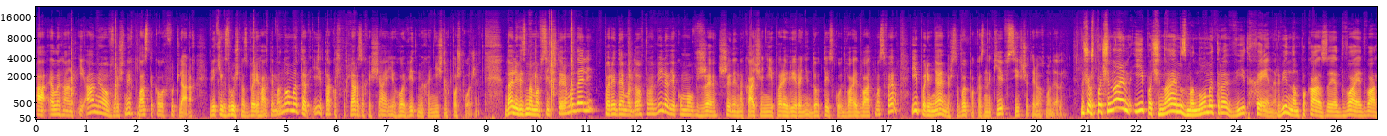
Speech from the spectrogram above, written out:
а Elegant і Amio в зручних пластикових футлярах, в яких зручно зберігати манометр, і також футляр захищає його від механічних пошкоджень. Далі візьмемо всі чотири моделі, перейдемо до автомобіля, в якому вже шини накачані і перевірені до тиску 2,2 атмосфер, і порівняємо між собою показники всіх чотирьох моделей. Ну що ж, починаємо і починаємо з манометра від Heiner. Він нам показує 2,2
